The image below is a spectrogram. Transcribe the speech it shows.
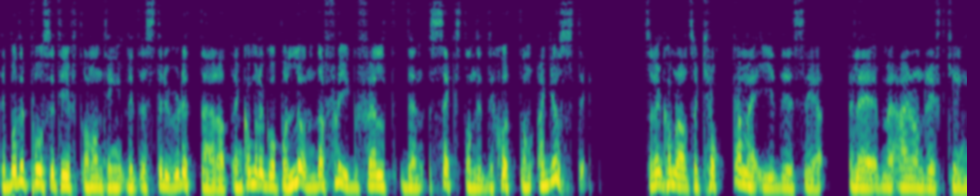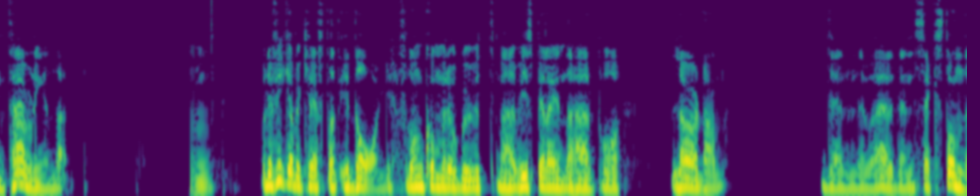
det är både positivt och någonting lite struligt där. Att den kommer att gå på Lunda flygfält den 16 till 17 augusti. Så den kommer alltså krocka med IDC, eller med Iron Drift King tävlingen där. Mm. Och det fick jag bekräftat idag. För de kommer att gå ut med, vi spelar in det här på lördagen. Den, vad är det, den 16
